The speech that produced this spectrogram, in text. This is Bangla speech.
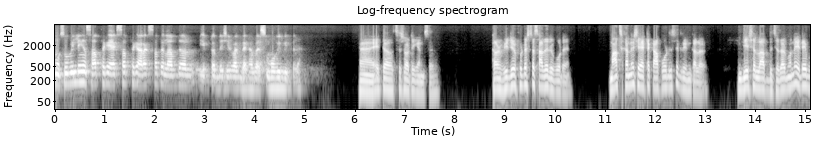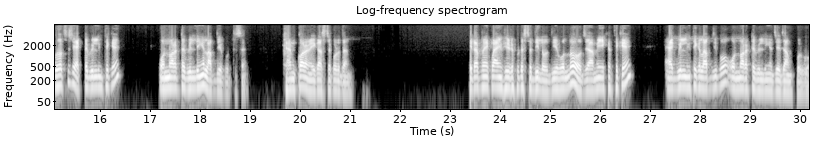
উঁচু বিল্ডিং এর ছাদ থেকে এক ছাদ থেকে আরেক ছাদে লাফ দেওয়ার একটা বেশিরভাগ দেখা যায় মুভির ভিতরে। হ্যাঁ এটা হচ্ছে সঠিক অ্যান্সার কারণ ভিডিও ফুটেজটা ছাদের উপরে। মাঝখানে সে একটা কাপড় দিছে গ্রিন কালার দিয়ে সে লাফ দিচ্ছে। তার মানে এটাই বোঝাচ্ছে যে একটা বিল্ডিং থেকে অন্য আরেকটা বিল্ডিং এ লাফ দিয়ে পড়তেছে। এখন করেন এই কাজটা করে দেন। এটা আপনাকে ক্লায়েন্ট ভিডিও ফুটেজটা দিল। দিয়ে বলল যে আমি এখান থেকে এক বিল্ডিং থেকে লাফ দিব অন্য আরেকটা বিল্ডিং এ যে জাম্প করব।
